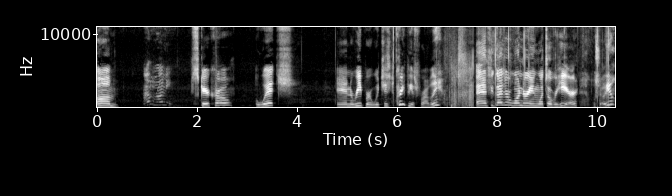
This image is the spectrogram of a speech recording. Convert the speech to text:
Um, I'm running. scarecrow, a witch, and a reaper, which is creepiest probably. And if you guys are wondering what's over here, we'll show you.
